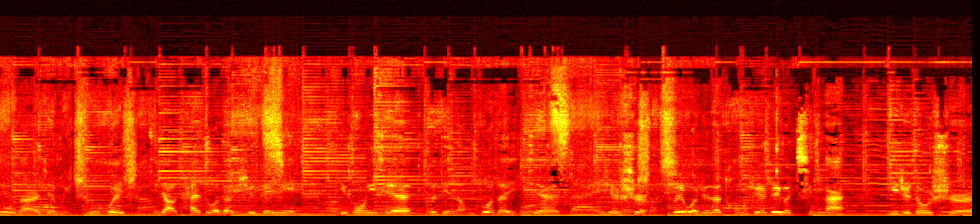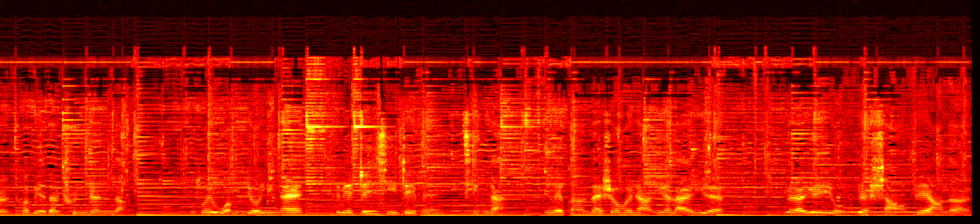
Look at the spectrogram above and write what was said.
助的，而且不会计较太多的去给你。提供一些自己能做的一些一些事，所以我觉得同学这个情感一直都是特别的纯真的，所以我们就应该特别珍惜这份情感，因为可能在社会上越来越越来越有越少这样的。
